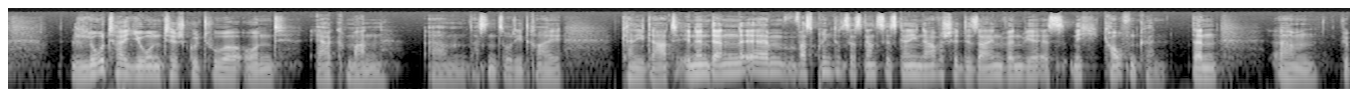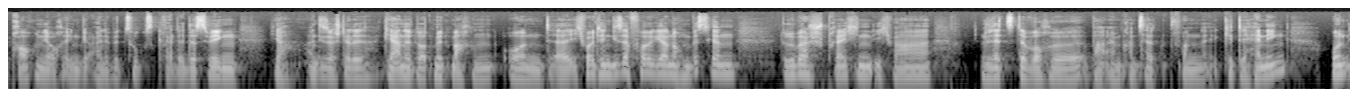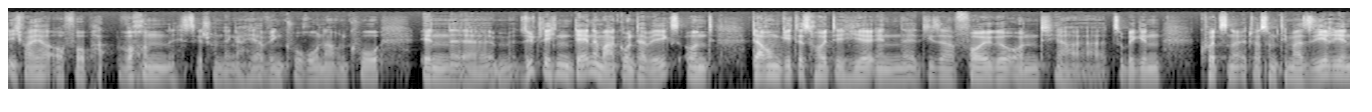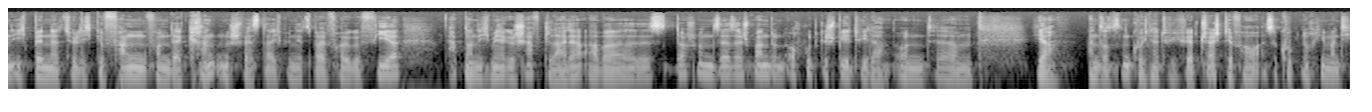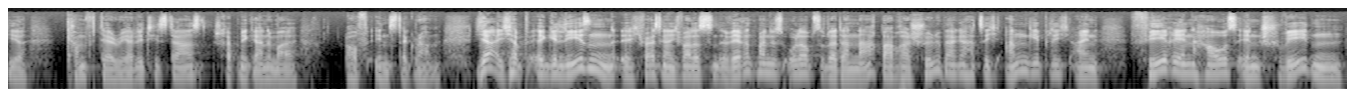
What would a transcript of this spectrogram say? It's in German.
Lothar John Tischkultur und Erkmann. Ähm, das sind so die drei KandidatInnen. Dann, ähm, was bringt uns das ganze skandinavische Design, wenn wir es nicht kaufen können? Dann ähm, wir brauchen ja auch irgendwie eine Bezugsquelle. Deswegen, ja, an dieser Stelle gerne dort mitmachen. Und äh, ich wollte in dieser Folge ja noch ein bisschen drüber sprechen. Ich war letzte Woche bei einem Konzert von Gitte Henning und ich war ja auch vor paar Wochen, ist jetzt schon länger her, wegen Corona und Co. in ähm, südlichen Dänemark unterwegs. Und darum geht es heute hier in äh, dieser Folge. Und ja, zu Beginn kurz noch etwas zum Thema Serien. Ich bin natürlich gefangen von der Krankenschwester. Ich bin jetzt bei Folge 4. Hab noch nicht mehr geschafft, leider, aber es ist doch schon sehr, sehr spannend und auch gut gespielt wieder. Und ähm, ja, Ansonsten gucke ich natürlich wieder Trash TV. Also guckt noch jemand hier Kampf der Reality Stars. Schreibt mir gerne mal auf Instagram. Ja, ich habe äh, gelesen, ich weiß gar nicht, war das während meines Urlaubs oder danach, Barbara Schöneberger hat sich angeblich ein Ferienhaus in Schweden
